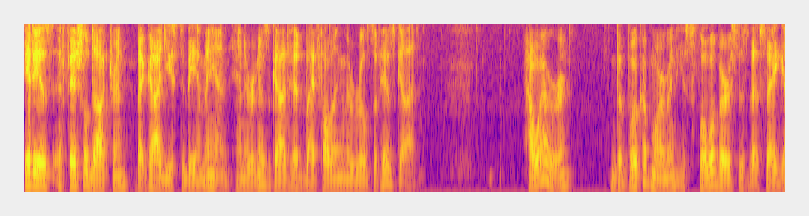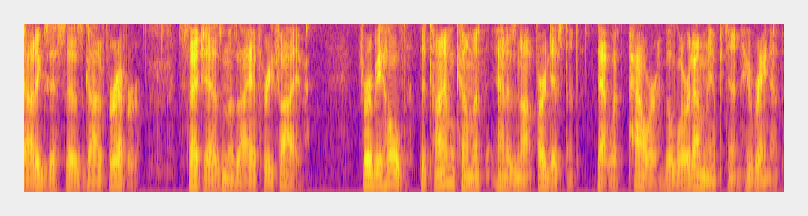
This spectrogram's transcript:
It is official doctrine that God used to be a man and earned his godhood by following the rules of his God. However, the Book of Mormon is full of verses that say God exists as God forever, such as Mosiah 3:5. For behold, the time cometh and is not far distant, that with power the Lord omnipotent who reigneth,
